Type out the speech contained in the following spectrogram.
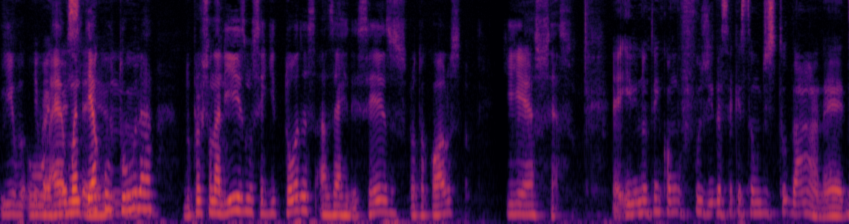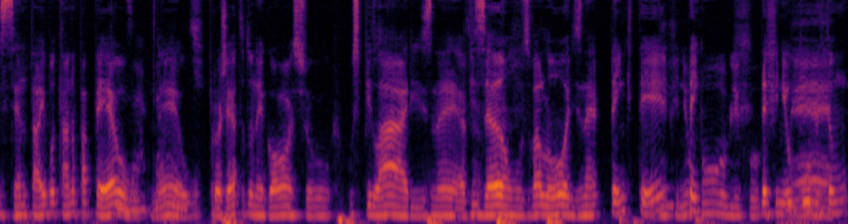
e, o, E é manter a cultura do profissionalismo, seguir todas as RDCs, os protocolos, que é sucesso. É, e não tem como fugir dessa questão de estudar, né? De sentar e botar no papel, né? O projeto do negócio, os pilares, né? A visão, os valores, né? Tem que ter, Definir tem o público. definir o né? público. Então, Não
